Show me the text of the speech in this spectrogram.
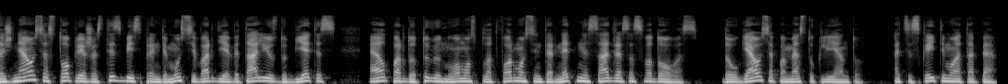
Dažniausias to priežastis bei sprendimus įvardyja Vitalijus Dubietis, L parduotuvių nuomos platformos internetinis adresas vadovas, daugiausia pamestų klientų, atsiskaitimo etape.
